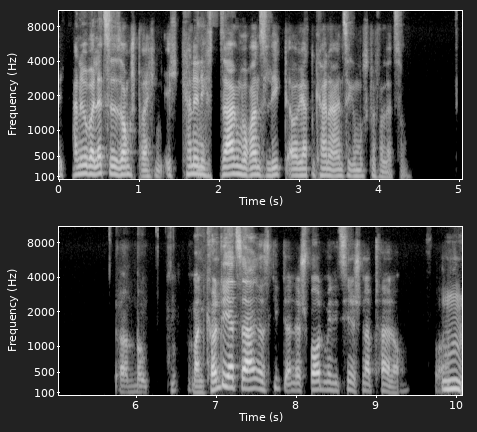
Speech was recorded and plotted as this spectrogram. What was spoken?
Ich kann über letzte Saison sprechen. Ich kann dir hm. nicht sagen, woran es liegt, aber wir hatten keine einzige Muskelverletzung. Man könnte jetzt sagen, es liegt an der sportmedizinischen Abteilung. Mm,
